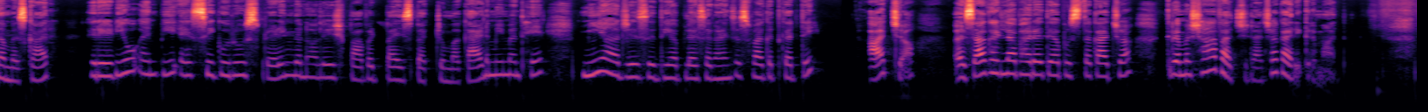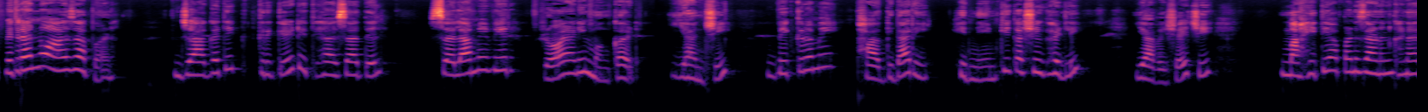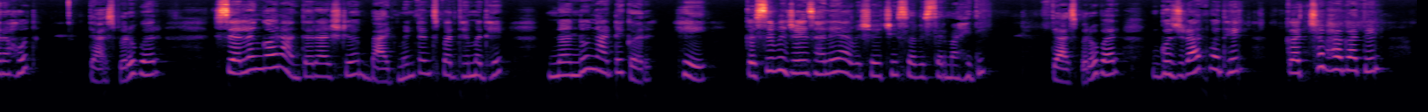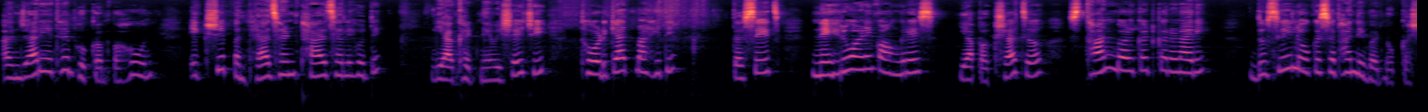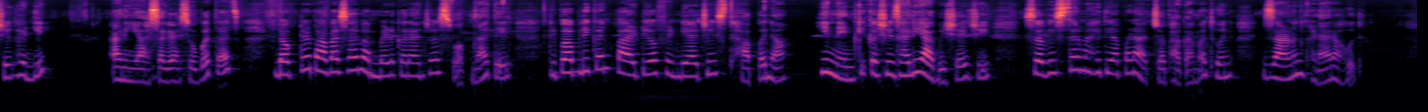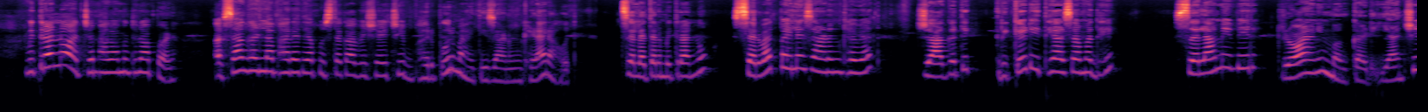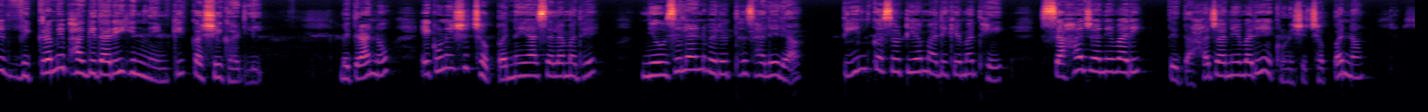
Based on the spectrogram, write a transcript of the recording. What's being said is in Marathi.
नमस्कार. Radio M P S C Guru spreading the knowledge powered by Spectrum अकॅडमीमध्ये मी आर जे सिद्धी आपल्या सगळ्यांचं स्वागत करते. आजच्या असा घडला भारत या पुस्तकाच्या क्रमशः वाचनाच्या कार्यक्रमात. मित्रांनो आज आपण जागतिक क्रिकेट इतिहासातील सलामीवीर रॉय आणि मंकड यांची विक्रमी भागीदारी ही नेमकी कशी घडली याविषयीची माहिती आपण जाणून घेणार आहोत. त्याचबरोबर सेलंगार आंतरराष्ट्रीय बॅडमिंटन स्पर्धेमध्ये नंदू नाटेकर हे कसे विजयी झाले याविषयीची सविस्तर माहिती? त्याचबरोबर गुजरातमधील कच्छ भागातील अंजार येथे भूकंप होऊन एकशे पंधरा जण ठार झाले होते. या घटनेविषयीची थोडक्यात माहिती तसेच नेहरू आणि काँग्रेस या पक्षाचं स्थान बळकट करणारी दुसरी लोकसभा निवडणूक कशी घडली? आणि या सगळ्यासोबतच डॉक्टर बाबासाहेब आंबेडकरांच्या स्वप्नातील रिपब्लिकन पार्टी ऑफ इंडियाची स्थापना ही नेमकी कशी झाली याविषयीची सविस्तर माहिती आपण आजच्या भागामधून जाणून घेणार आहोत. मित्रांनो आजच्या भागामधून आपण असा घडला भारत या पुस्तकाविषयीची भरपूर माहिती जाणून घेणार आहोत. चला तर मित्रांनो सर्वात पहिले जाणून घेऊयात जागतिक क्रिकेट इतिहासामध्ये सलामीवीर रॉय आणि मंकड यांची विक्रमी भागीदारी ही नेमकी कशी घडली? मित्रांनो एकोणीसशे छप्पन्न या सालामध्ये न्यूझीलंड विरुद्ध झालेल्या तीन कसोटी मालिकेमध्ये सहा जानेवारी ते दहा जानेवारी एकोणीसशे छप्पन्न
